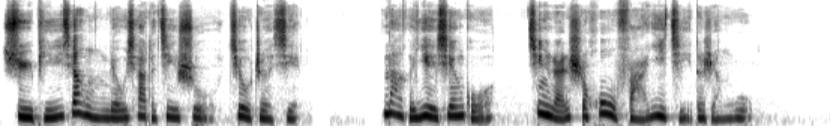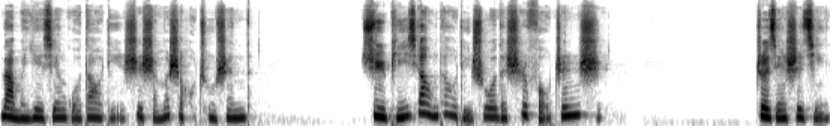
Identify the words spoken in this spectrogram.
许皮匠留下的技术就这些。那个叶先国竟然是护法一级的人物，那么叶先国到底是什么时候出生的？许皮匠到底说的是否真实？这件事情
